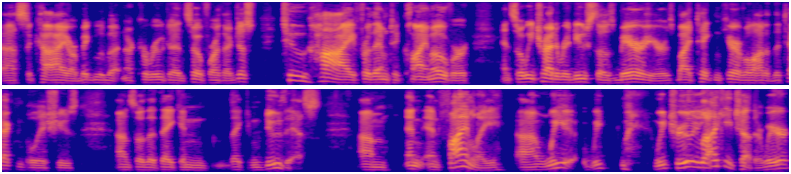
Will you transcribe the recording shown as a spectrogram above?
uh, Sakai or Big Blue Button or Karuta and so forth are just too high for them to climb over. And so we try to reduce those barriers by taking care of a lot of the technical issues um, so that they can, they can do this. Um, and and finally, uh, we we we truly like each other. We're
